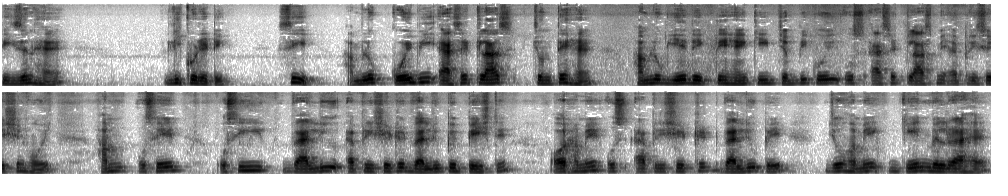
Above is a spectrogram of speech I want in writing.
रीज़न है लिक्विडिटी सी हम लोग कोई भी एसेट क्लास चुनते हैं हम लोग ये देखते हैं कि जब भी कोई उस एसेट क्लास में अप्रिसिएशन होए, हम उसे उसी वैल्यू अप्रिशिएटेड वैल्यू पे बेच दें और हमें उस अप्रिशिएटेड वैल्यू पे जो हमें गेन मिल रहा है,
